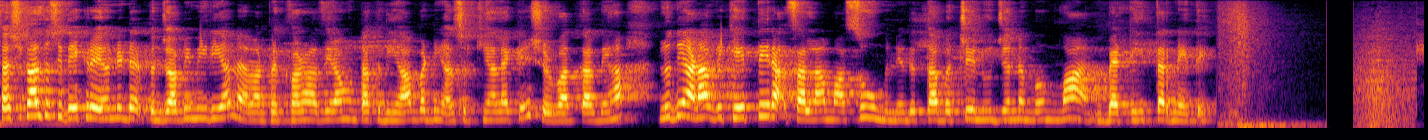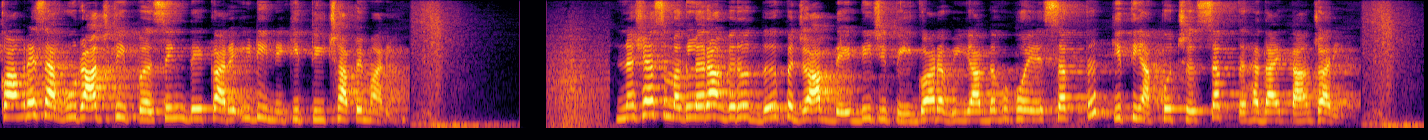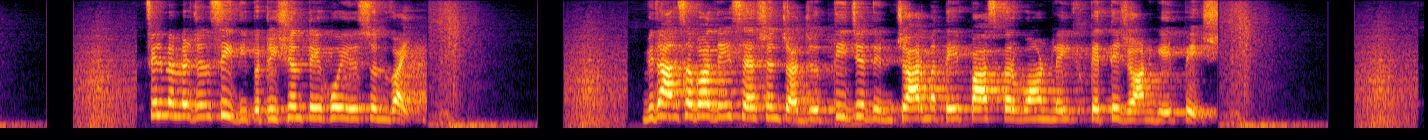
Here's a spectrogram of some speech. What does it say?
ਸਤਿ ਸ਼੍ਰੀ ਅਕਾਲ, ਤੁਸੀਂ ਦੇਖ ਰਹੇ ਹੋ ਨਿਡਰ ਪੰਜਾਬੀ ਮੀਡੀਆ। ਮੈਂ ਮਨਪ੍ਰੀਤ ਕੌਰ ਹਾਜ਼ਰ ਹਾਂ ਹੁਣ ਤੱਕ ਦੀਆਂ ਵੱਡੀਆਂ ਸੁਰਖੀਆਂ ਲੈ ਕੇ ਸ਼ੁਰੂਆਤ ਕਰਦੇ ਹਾਂ। ਲੁਧਿਆਣਾ ਵਿਖੇ 13 ਸਾਲਾ ਮਾਸੂਮ ਨੇ ਦਿੱਤਾ ਬੱਚੇ ਨੂੰ ਜਨਮ ਮਾਂ ਬੈਠੀ ਧਰਨੇ ਤੇ। ਕਾਂਗਰਸ ਆਗੂ ਰਾਜਦੀਪ ਸਿੰਘ ਦੇ ਘਰ ਈਡੀ ਨੇ ਕੀਤੀ ਛਾਪੇਮਾਰੀ। ਨਸ਼ਾ ਸਮਗਲਰਾਂ ਵਿਰੁੱਧ ਪੰਜਾਬ ਦੇ ਡੀਜੀਪੀ ਗੌਰਵ ਯਾਦਵ ਹੋਏ ਸਖਤ, ਕੀਤੀਆਂ ਕੁਝ ਸਖਤ ਹਦਾਇਤਾਂ ਜਾਰੀ। ਫਿਲਮ ਐਮਰਜੈਂਸੀ ਦੀ ਪਟੀਸ਼ਨ ਤੇ ਹੋਈ ਸੁਣਵਾਈ। ਵਿਧਾਨ ਸਭਾ ਦੇ ਸੈਸ਼ਨ ਚ ਅੱਜ ਤੀਜੇ ਦਿਨ ਚਾਰ ਮਤੇ ਪਾਸ ਕਰਵਾਉਣ ਲਈ ਕੀਤੇ ਜਾਣਗੇ ਪੇਸ਼।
